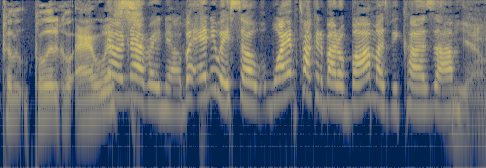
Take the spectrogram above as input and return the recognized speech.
pol- political No, not right now. But anyway, so why I'm talking about Obama is because um, Yeah.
